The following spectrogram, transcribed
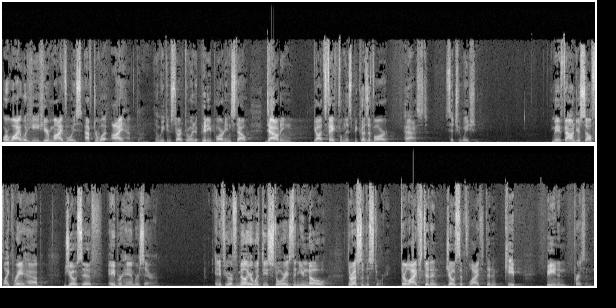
Or why would he hear my voice after what I have done? And we can start throwing a pity party and start doubting God's faithfulness because of our past situation. You may have found yourself like Rahab, Joseph, Abraham, or Sarah. And if you are familiar with these stories, then you know the rest of the story. Their lives didn't, Joseph's life didn't keep being in prison.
